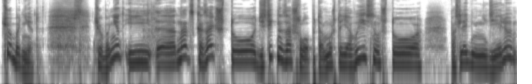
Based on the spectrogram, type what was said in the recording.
чё бы нет. Чё бы нет. И э, надо сказать, что действительно зашло, потому что я выяснил, что последнюю неделю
